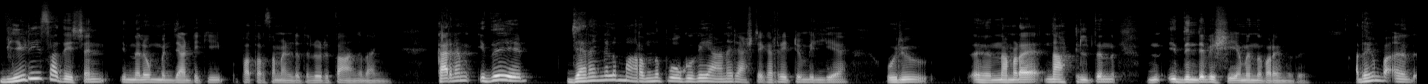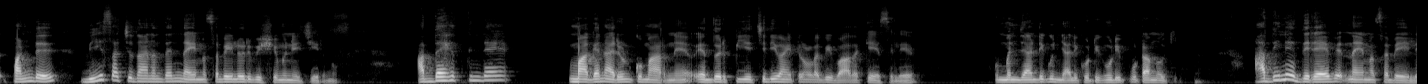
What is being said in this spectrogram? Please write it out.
വി ഡി സതീശൻ ഇന്നലെ ഉമ്മൻചാണ്ടിക്ക് പത്രസമ്മേളനത്തിൽ ഒരു താങ്ങ് താങ്ങി. കാരണം ഇത് ജനങ്ങൾ മറന്നു പോകുകയാണ് രാഷ്ട്രീയക്കാരുടെ ഏറ്റവും വലിയ ഒരു നമ്മുടെ നാട്ടിൽ തന്നെ ഇതിന്റെ വിഷയം എന്ന് പറയുന്നത്. അദ്ദേഹം പണ്ട് വി എസ് അച്യുതാനന്ദൻ നിയമസഭയിൽ ഒരു വിഷയം ഉന്നയിച്ചിരുന്നു. അദ്ദേഹത്തിന്റെ മകൻ അരുൺകുമാറിന് ഒരു പി എച്ച് ഡി ആയിട്ടുള്ള വിവാദ കേസിൽ ഉമ്മൻചാണ്ടി കുഞ്ഞാലിക്കുട്ടിയും കൂടി പൂട്ടാൻ നോക്കി. അതിനെതിരെ നിയമസഭയിൽ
